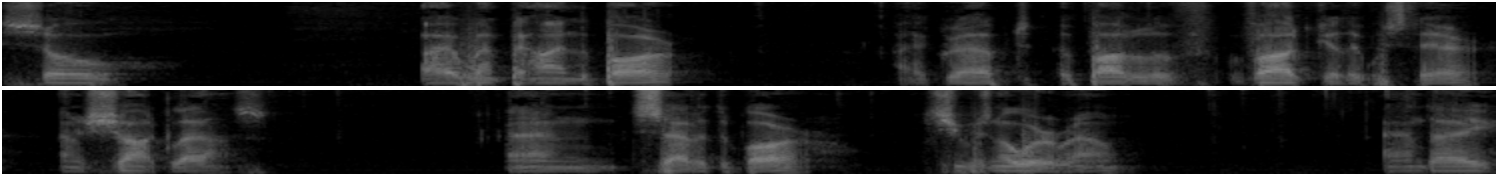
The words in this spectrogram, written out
So I went behind the bar. I grabbed a bottle of vodka that was there and a shot glass and sat at the bar. She was nowhere around. And I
